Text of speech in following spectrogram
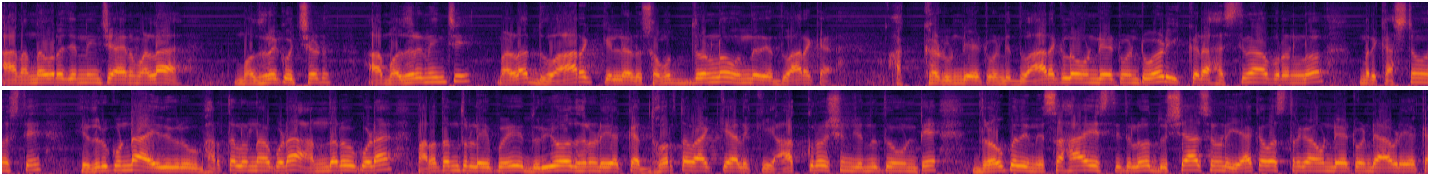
ఆ నందవ్రజం నుంచి ఆయన మళ్ళా మధురకు వచ్చాడు. ఆ మధుర నుంచి మళ్ళా ద్వారకి వెళ్ళాడు. సముద్రంలో ఉంది అది ద్వారక. అక్కడ ఉండేటువంటి ద్వారకలో ఉండేటువంటి వాడు ఇక్కడ హస్తినాపురంలో మరి కష్టం వస్తే ఎదురుకుండా ఐదుగురు భర్తలున్నా కూడా అందరూ కూడా పరతంత్రులైపోయి దుర్యోధనుడి యొక్క ధూర్త వాక్యాలకి ఆక్రోషం చెందుతూ ఉంటే ద్రౌపది నిస్సహాయ స్థితిలో దుశ్శాసనుడు ఏకవస్త్రగా ఉండేటువంటి ఆవిడ యొక్క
